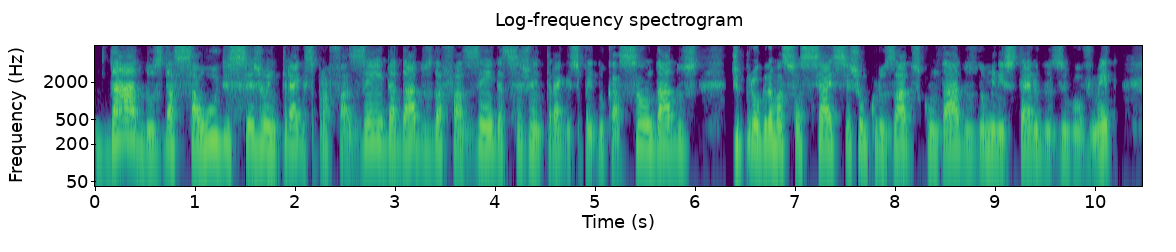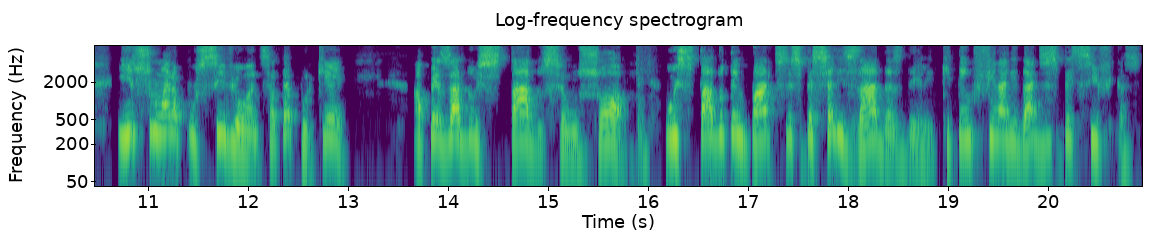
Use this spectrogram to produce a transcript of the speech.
dados da saúde sejam entregues para a fazenda, dados da fazenda sejam entregues para a educação, dados de programas sociais sejam cruzados com dados do Ministério do Desenvolvimento. E isso não era possível antes, até porque, apesar do Estado ser um só, o Estado tem partes especializadas dele, que têm finalidades específicas.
